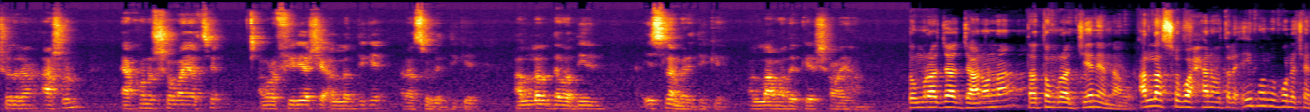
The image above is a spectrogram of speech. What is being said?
সুতরাং আসুন, এখনও সময় আছে, আমরা ফিরে আসি আল্লাহর দিকে, রাসূলের দিকে, আল্লাহর দেওয়া দিন ইসলামের দিকে। আল্লাহ আমাদেরকে সহায় হন। তোমরা যা জানো না, তা তোমরা জেনে নাও। আল্লাহ সুবহানাহু ওয়া তাআলা এই মর্মে বলেছেন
